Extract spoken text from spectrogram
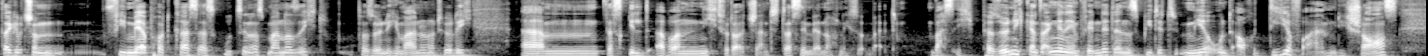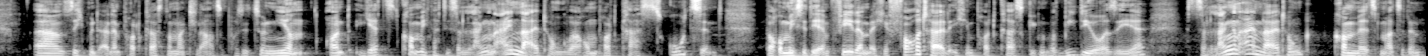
Da gibt es schon viel mehr Podcasts, als gut sind aus meiner Sicht. Persönliche Meinung natürlich. Ähm, das gilt aber nicht für Deutschland. Da sind wir noch nicht so weit. Was ich persönlich ganz angenehm finde, denn es bietet mir und auch dir vor allem die Chance, äh, sich mit einem Podcast nochmal klar zu positionieren. Und jetzt komme ich nach dieser langen Einleitung, warum Podcasts gut sind, warum ich sie dir empfehle, welche Vorteile ich im Podcast gegenüber Video sehe. Nach dieser langen Einleitung kommen wir jetzt mal zu den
